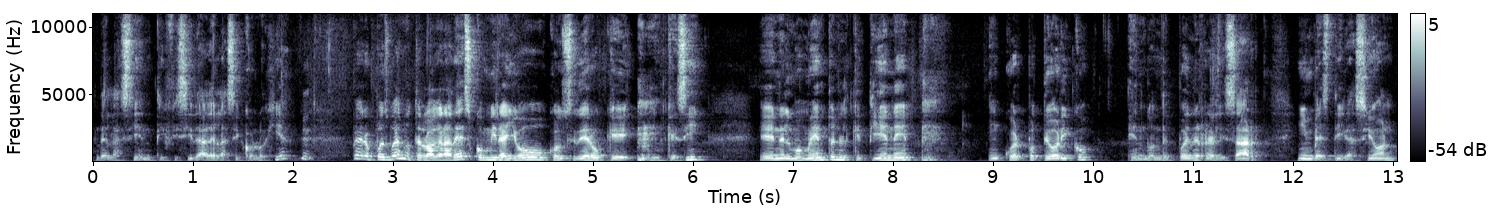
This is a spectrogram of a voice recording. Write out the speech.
de la cientificidad de la psicología. Pero pues bueno, te lo agradezco. Mira, yo considero que, que sí, en el momento en el que tiene un cuerpo teórico en donde puede realizar investigación,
